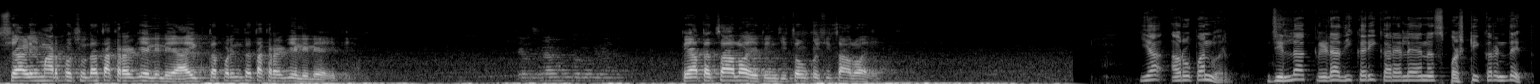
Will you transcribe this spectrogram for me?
शाळेमार्फत सुद्धा तक्रार गेलेली आहे. आयुक्तापर्यंत तक्रार गेलेली आहे ती. ते आता चालू आहे त्यांची चौकशी चालू आहे. या आरोपांवर जिल्हा क्रीडाधिकारी कार्यालयानं स्पष्टीकरण देत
